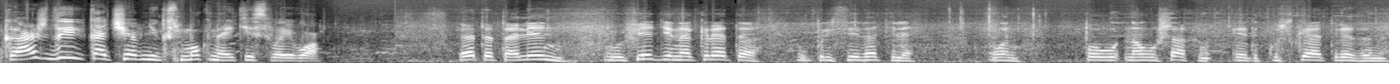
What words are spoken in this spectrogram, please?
каждый кочевник смог найти своего. Этот олень у Феди накрыто, у председателя, он по, на ушах это куски отрезаны.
